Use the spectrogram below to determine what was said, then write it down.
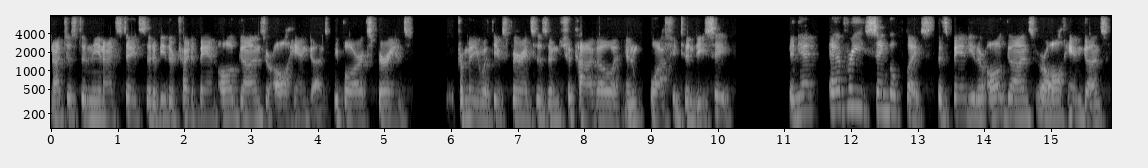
not just in the United States, that have either tried to ban all guns or all handguns. People are experienced, familiar with the experiences in Chicago and Washington, D.C. And yet, every single place that's banned either all guns or all handguns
